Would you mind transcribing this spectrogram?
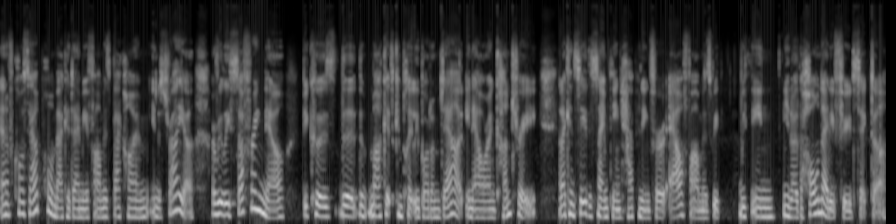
And of course, our poor macadamia farmers back home in Australia are really suffering now because the, the market's completely bottomed out in our own country. And I can see the same thing happening for our farmers with within you know the whole native food sector.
